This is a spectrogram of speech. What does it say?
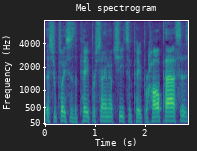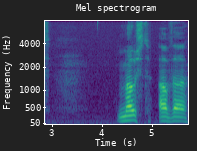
This replaces the paper sign out sheets and paper hall passes. Most of the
